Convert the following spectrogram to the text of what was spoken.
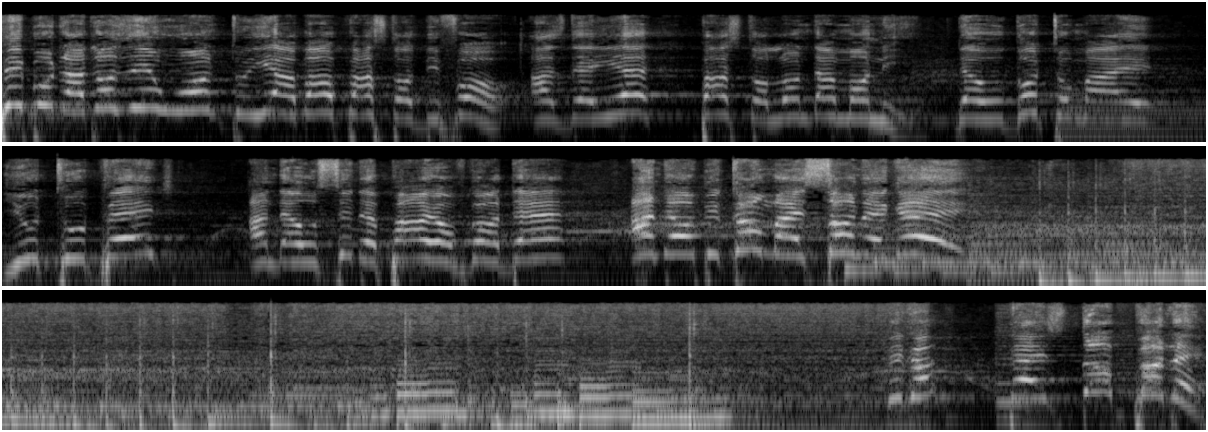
People that doesn't want to hear about pastor before, as they hear Pastor London money, they will go to my YouTube page and they will see the power of God there, and they will become my son again. Because there is nobody,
